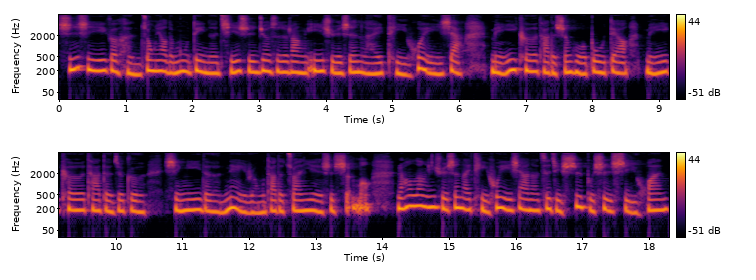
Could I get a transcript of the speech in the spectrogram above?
实习一个很重要的目的呢，其实就是让医学生来体会一下每一科他的生活步调，每一科他的这个行医的内容，他的专业是什么，然后让医学生来体会一下呢，自己是不是喜欢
